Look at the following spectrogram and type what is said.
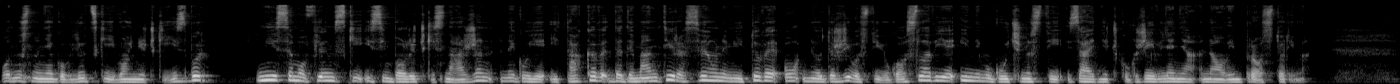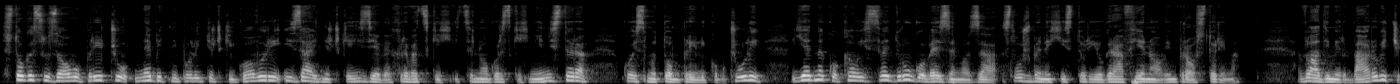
odnosno njegov ljudski i vojnički izbor, nije samo filmski i simbolički snažan, nego je i takav da demantira sve one mitove o neodrživosti Jugoslavije i nemogućnosti zajedničkog življenja na ovim prostorima – Stoga su za ovu priču nebitni politički govori i zajedničke izjave hrvatskih i crnogorskih ministara, koje smo tom prilikom čuli, jednako kao i sve drugo vezano za službene historiografije na ovim prostorima. Vladimir Barović,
